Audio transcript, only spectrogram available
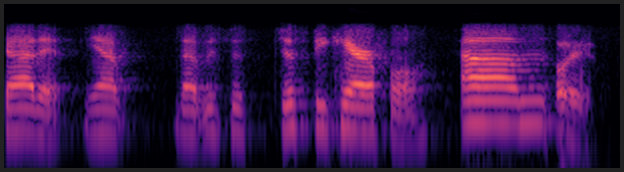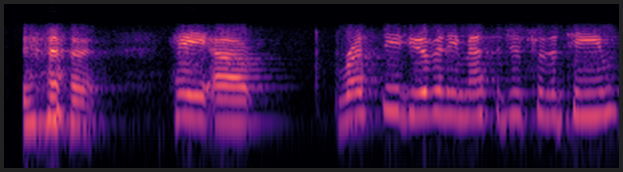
Got it. Yep. That was just just be careful. Um Oh yeah. Hey, uh Rusty, do you have any messages for the team?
